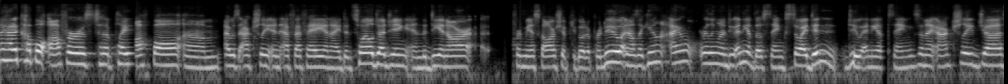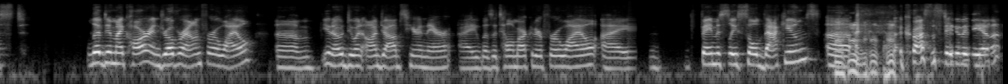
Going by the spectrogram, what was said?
i had a couple offers to play softball. Um, i was actually in ffa and i did soil judging and the dnr offered me a scholarship to go to purdue. And i was like you know i don't really want to do any of those things. So i didn't do any of those things. And i actually just lived in my car and drove around for a while um, you know doing odd jobs here and there i was a telemarketer for a while i famously sold vacuums uh, across the state of Indiana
